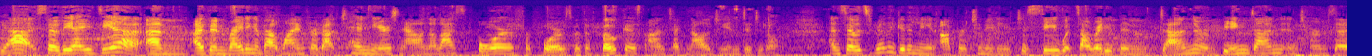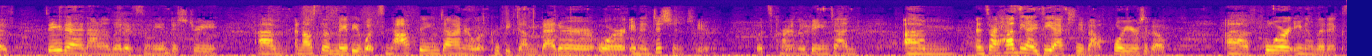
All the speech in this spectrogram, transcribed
Yeah, so the idea, um, I've been writing about wine for about 10 years now, and the last four for Forbes with a focus on technology and digital. And so it's really given me an opportunity to see what's already been done or being done in terms of data and analytics in the industry, um, and also maybe what's not being done or what could be done better or in addition to what's currently being done. Um, and so I had the idea actually about four years ago uh, for Enolytics,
